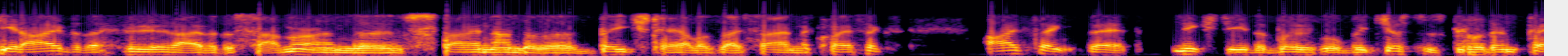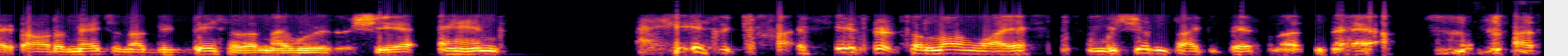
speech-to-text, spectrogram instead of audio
get over the hurt over the summer and the stone under the beach towel, as they say in the classics. I think that next year the Blues will be just as good. In fact, I'd imagine they'd be better than they were this year. And here's a, it's a long way out, and we shouldn't take a bet on it now. But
